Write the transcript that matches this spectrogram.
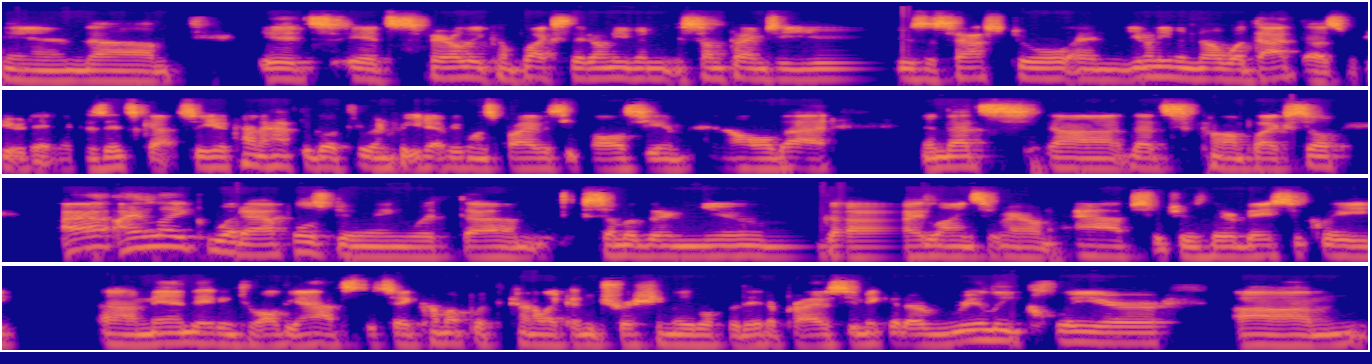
And um, it's it's fairly complex. They don't even sometimes you use a SaaS tool and you don't even know what that does with your data because it's got so you kind of have to go through and read everyone's privacy policy and, and all that. And that's uh, that's complex. So I, I, like what Apple's doing with um, some of their new guidelines around apps, which is they're basically uh, mandating to all the apps to say, come up with kind of like a nutrition label for data privacy, make it a really clear, um,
